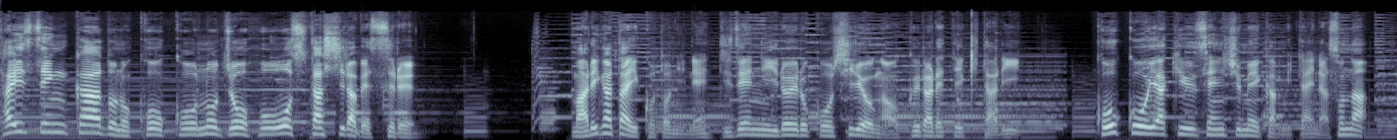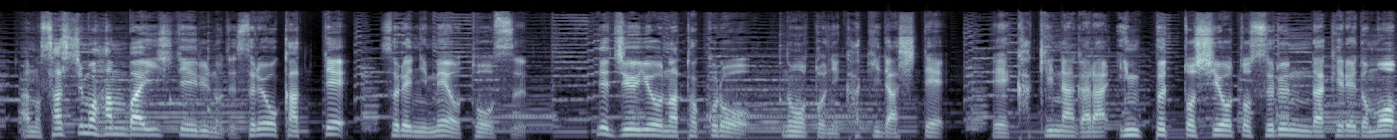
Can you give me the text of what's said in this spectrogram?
対戦カードの高校の情報を下調べする、まあ、ありがたいことにね事前にいろいろこう資料が送られてきたり高校野球選手メーカーみたいなそんなあの冊子も販売しているのでそれを買ってそれに目を通す。で重要なところをノートに書き出してえー、書きながらインプットしようとするんだけれども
